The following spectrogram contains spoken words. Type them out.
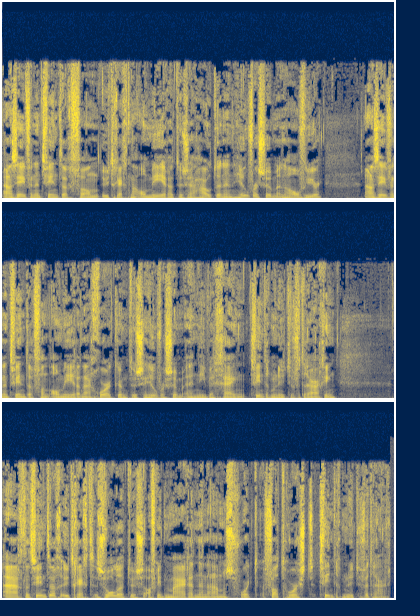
A27 van Utrecht naar Almere tussen Houten en Hilversum een half uur. A27 van Almere naar Gorkum tussen Hilversum en Nieuwegein 20 minuten vertraging. A28 Utrecht-Zwolle tussen Afrit Maren en Amersfoort-Vathorst 20 minuten vertraging.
